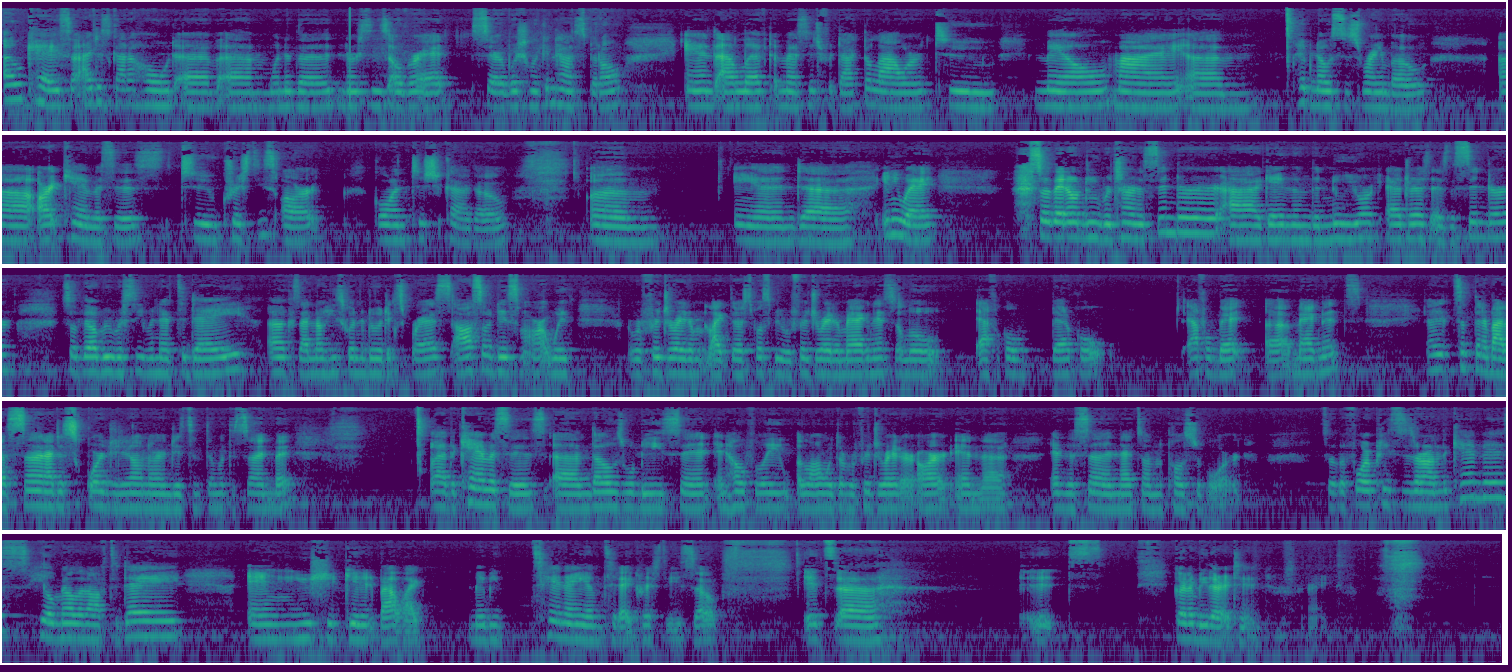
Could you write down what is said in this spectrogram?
Okay, so I just got a hold of um, one of the nurses over at Sarah Bush Lincoln Hospital, and I left a message for Dr. Lauer to mail my um, Hypnosis Rainbow uh, art canvases to Christie's Art, going to Chicago. Um, and uh, anyway, so they don't do return to sender. I gave them the New York address as the sender. So they'll be receiving that today because uh, I know he's going to do it express. I also did some art with a refrigerator, like they're supposed to be refrigerator magnets, a little alphabetical alphabet uh, magnets. I did something about a sun. I just squirted it on there and did something with the sun. But uh, the canvases, um, those will be sent, and hopefully along with the refrigerator art and the and the sun that's on the poster board. So the four pieces are on the canvas. He'll mail it off today, and you should get it by like maybe 10 a.m. today, Christy. So it's uh it's gonna be there at 10.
